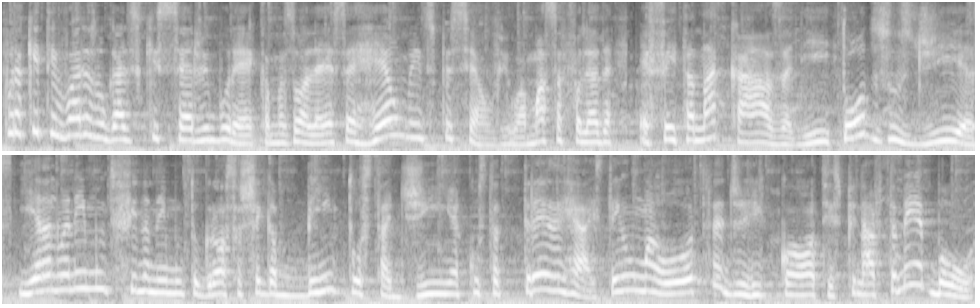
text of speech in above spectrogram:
Por aqui tem vários lugares que servem bureca, mas olha, essa é realmente especial, viu? A massa folhada é feita na casa ali, todos os dias, e ela não é nem muito fina nem muito grossa, chega bem tostadinha, custa 13 reais. Tem uma outra de ricota e espinafre, também é boa,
